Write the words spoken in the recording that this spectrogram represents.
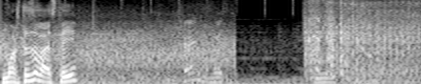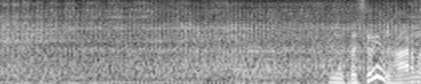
Можете завести її? Ну, працює він гарно.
